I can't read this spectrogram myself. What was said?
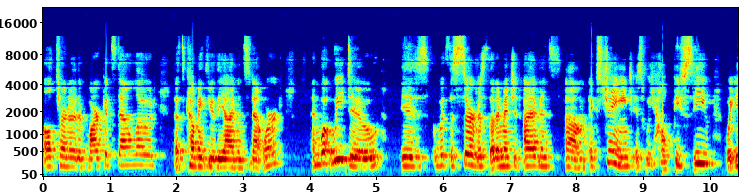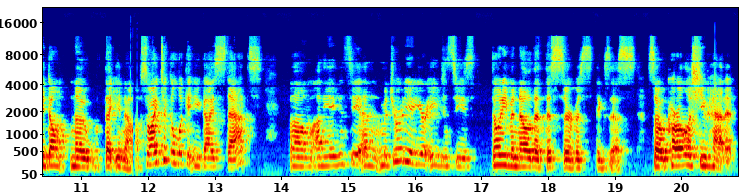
alternative markets download that's coming through the Ivans network. And what we do is with the service that I mentioned, Ivans um, Exchange, is we help you see what you don't know that you know. So I took a look at you guys' stats um, on the agency, and majority of your agencies don't even know that this service exists. So Carlos, you had it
